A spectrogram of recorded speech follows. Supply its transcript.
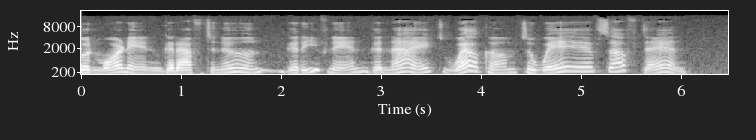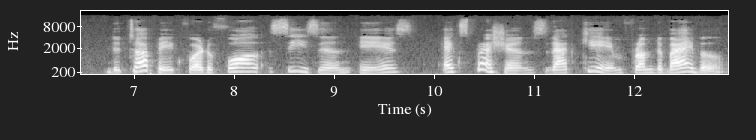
Good morning, good afternoon, good evening, good night. Welcome to Waves of 10. The topic for the fall season is expressions that came from the Bible.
